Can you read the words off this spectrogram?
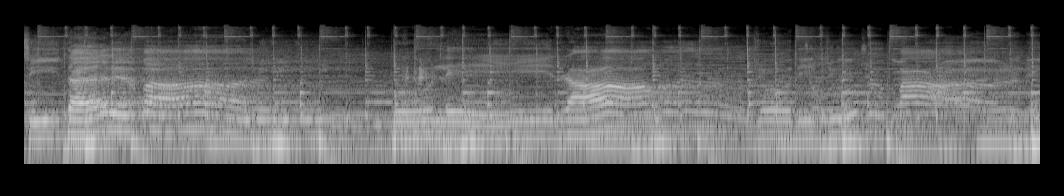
शीतल बानी बोले राम जोरी जुग पानी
